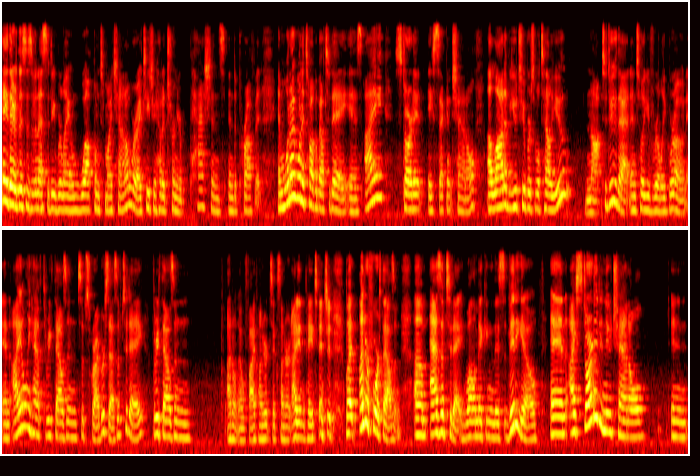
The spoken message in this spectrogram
Hey there, this is Vanessa DeBurle and welcome to my channel where I teach you how to turn your passions into profit. And what I want to talk about today is I started a second channel. A lot of YouTubers will tell you not to do that until you've really grown. And I only have 3,000 subscribers as of today, 3,000 I don't know, 500, 600. I didn't pay attention, but under 4,000 um, as of today while I'm making this video. And I started a new channel in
